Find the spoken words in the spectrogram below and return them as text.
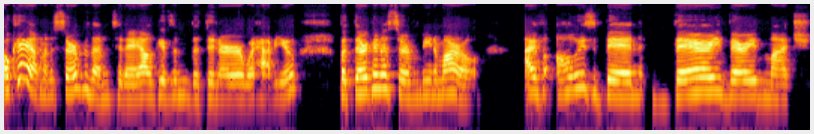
okay, I'm going to serve them today. I'll give them the dinner or what have you, but they're going to serve me tomorrow. I've always been very, very much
